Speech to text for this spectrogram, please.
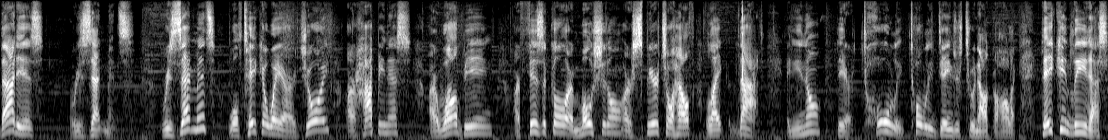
That is resentments. Resentments will take away our joy, our happiness, our well-being, our physical, our emotional, our spiritual health like that. And you know, they are totally, totally dangerous to an alcoholic. They can lead us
